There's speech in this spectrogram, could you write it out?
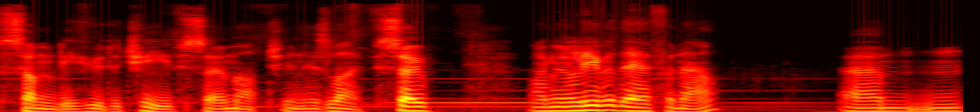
somebody who'd achieved so much in his life. So I'm going to leave it there for now. Um,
